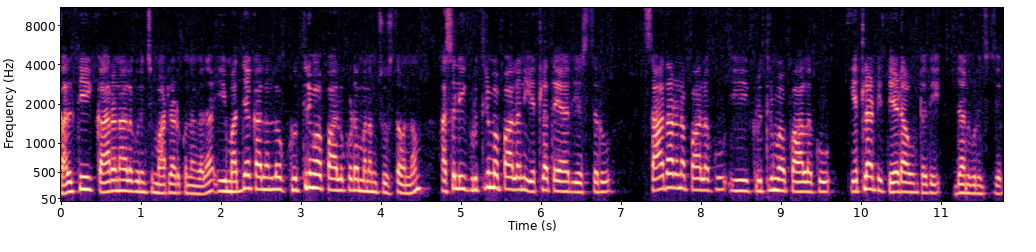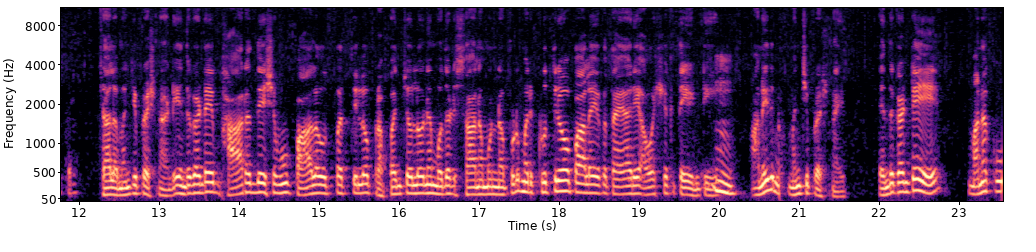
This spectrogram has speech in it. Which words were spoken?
కల్తీ కారణాల గురించి మాట్లాడుకున్నాం కదా. ఈ మధ్య కాలంలో కృత్రిమ పాలు కూడా మనం చూస్తూ ఉన్నాం. అసలు ఈ కృత్రిమ పాలని ఎట్లా తయారు చేస్తారు? సాధారణ పాలకు ఈ కృత్రిమ పాలకు ఎట్లాంటి తేడా ఉంటుంది? దాని గురించి చెప్తారు? చాలా మంచి ప్రశ్న అండి. ఎందుకంటే భారతదేశము పాల ఉత్పత్తిలో ప్రపంచంలోనే మొదటి స్థానం ఉన్నప్పుడు మరి కృత్రిమ పాల యొక్క తయారీ ఆవశ్యకత ఏంటి అనేది మంచి ప్రశ్న ఎందుకంటే మనకు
